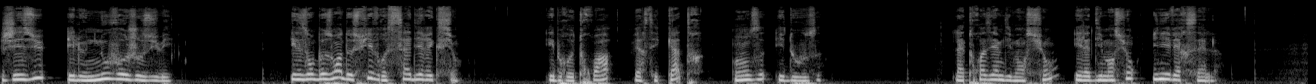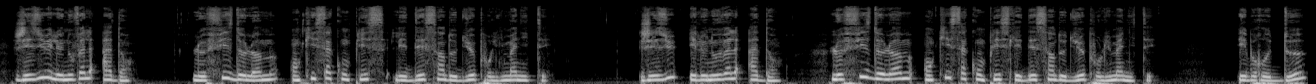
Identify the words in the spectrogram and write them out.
Jésus est le nouveau Josué. Ils ont besoin de suivre sa direction. Hébreux 3, versets 4, 11 et 12. La troisième dimension est la dimension universelle. Jésus est le nouvel Adam, le Fils de l'homme en qui s'accomplissent les desseins de Dieu pour l'humanité. Jésus est le nouvel Adam, le Fils de l'homme en qui s'accomplissent les desseins de Dieu pour l'humanité. Hébreux 2,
